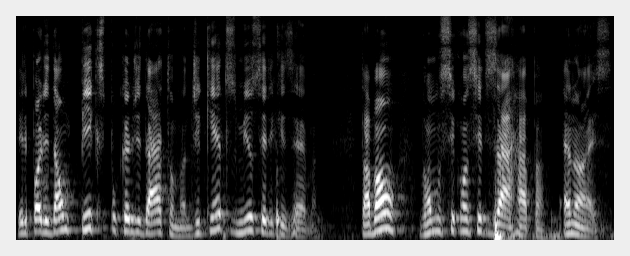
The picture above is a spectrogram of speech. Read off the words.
Ele pode dar um pix pro candidato, mano, de 500 mil se ele quiser, mano. Tá bom? Vamos se conscientizar, rapa. É nóis.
